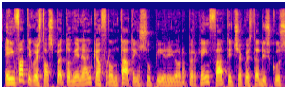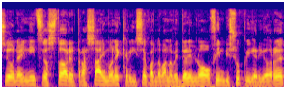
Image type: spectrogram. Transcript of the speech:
E infatti questo aspetto viene anche affrontato in Superior, perché infatti c'è questa discussione a inizio storia tra Simon e Chris quando vanno a vedere il nuovo film di Superior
